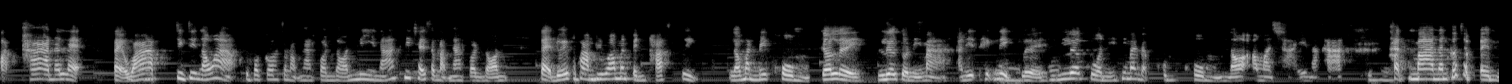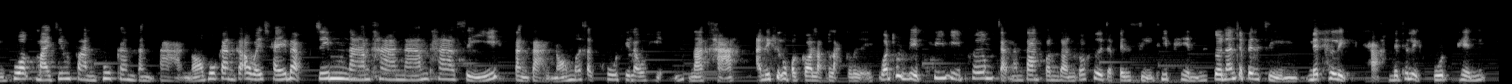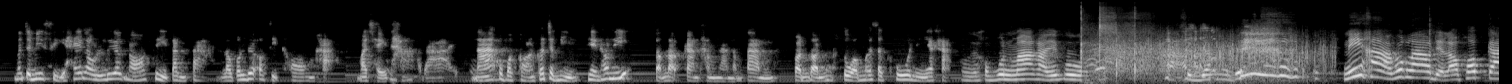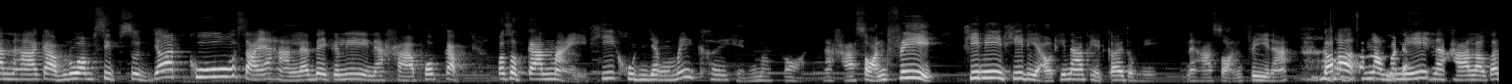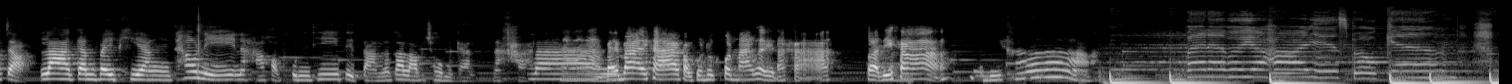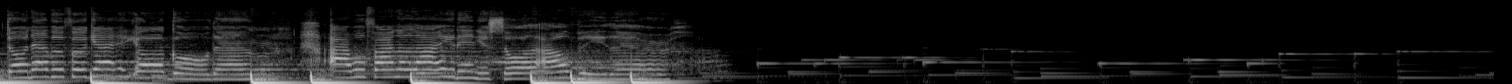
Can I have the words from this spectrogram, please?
ตัดผ้านั่นแหละ แต่ว่าจริง ๆ แล้วอะอุปกรณ์สำหรับงานฟอนดอนมีนะ ที่ใช้สำหรับงานฟอนดอนแต่ด้วยความที่ว่ามันเป็นพลาสติก แล้วมันไม่คมก็เลยเลือกตัวนี้มา อันนี้เทคนิคเลยเลือกตัวนี้ที่มันแบบคมๆเนาะเอามาใช้นะคะ ถัดมานั้นก็จะเป็นพวกไม้จิ้มฟันผู้กันต่างๆเนาะผู้กันก็เอาไว้ใช้แบบจิ้มน้ำทาน้ำทาสีต่างๆเนาะเมื่อสักครู่ที่เราเห็นนะคะ อันนี้คืออุปกรณ์หลักๆ เลย วัตถุดิบที่มีเพิ่มจากน้ำตาลฟอนดอนก็คือจะเป็นสีที่เพ้นท์ตัวนั้นจะเป็นสีเมทัลลิกค่ะเมทัลลิกฟูดเพ้นท์ มันจะมีสีให้เราเลือกเนาะสีต่างๆ เราก็เลือกเอาสีทองค่ะ มาใช้ทาได้นะ อุปกรณ์ก็จะมีเพียงเท่านี้สำหรับการทำงานน้ำตาลฟอนดอนตัวเมื่อสักครู่นี้ค่ะโอ้ยขอบคุณมากค่ะพี่ปูค่ะสุดยอดนี่ค่ะพวกเราเดี๋ยวเราพบกันนะคะกับรวม 10 สุดยอดคู่สายอาหารและเบเกอรี่นะคะ พบกับประสบการณ์ใหม่ที่คุณยังไม่เคยเห็นมาก่อนนะคะ สอนฟรีที่นี่ที่เดียวที่หน้าเพจก้อยตรงนี้ นะคะ สอนฟรีนะ ก็สำหรับวันนี้นะคะ เราก็จะลากันไปเพียงเท่านี้นะคะ ขอบคุณที่ติดตามแล้วก็รับชมกันนะคะค่ะบ๊ายบายค่ะ ขอบคุณทุกคนมากเลยนะคะ สวัสดีค่ะ สวัสดีค่ะ Whenever your heart is broken,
